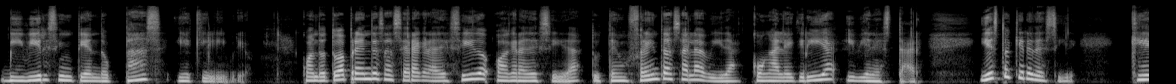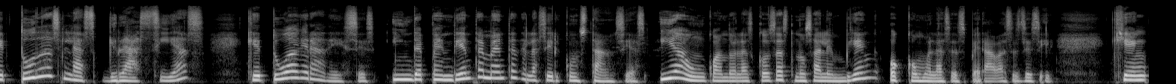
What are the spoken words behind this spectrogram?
vivir sintiendo paz y equilibrio. Cuando tú aprendes a ser agradecido o agradecida, tú te enfrentas a la vida con alegría y bienestar. Y esto quiere decir que tú das las gracias, que tú agradeces independientemente de las circunstancias y aun cuando las cosas no salen bien o como las esperabas. Es decir, quien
